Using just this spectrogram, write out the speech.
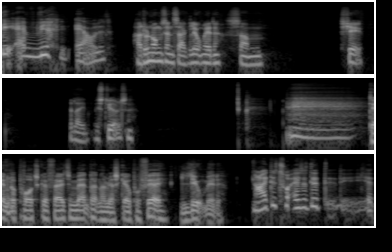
Det er virkelig ærgerligt. Har du nogensinde sagt lev med det som chef eller i bestyrelse? Den rapport skal være færdig til mandag, når jeg skal jo på ferie. Lev med det. Nej, det tror altså det, det, det, jeg,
